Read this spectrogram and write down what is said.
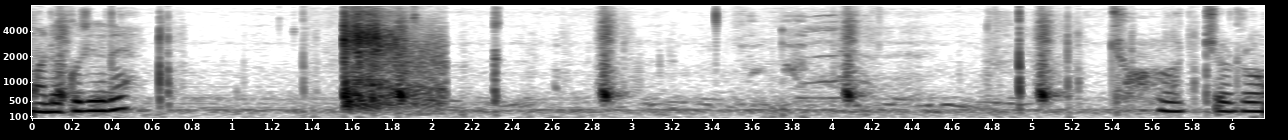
माले को रे? चलो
